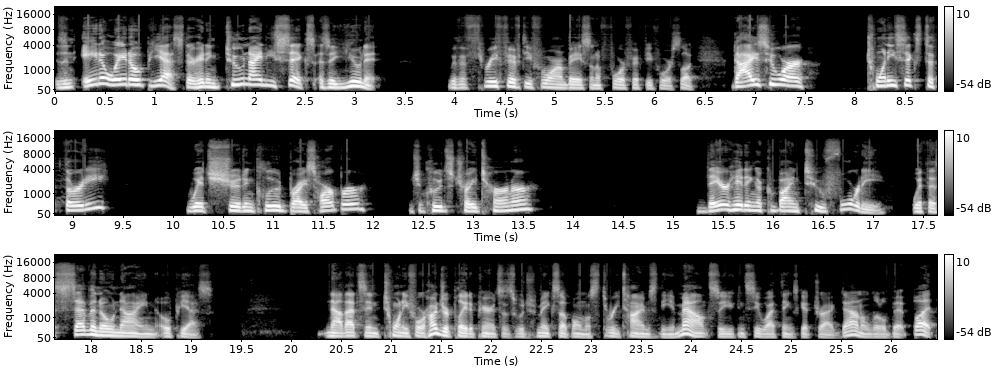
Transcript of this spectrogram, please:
is an 808 OPS. They're hitting 296 as a unit with a 354 on base and a 454 slug. Guys who are 26 to 30 which should include Bryce Harper, which includes Trea Turner. They're hitting a combined 240 with a 709 OPS. Now that's in 2,400 plate appearances, which makes up almost three times the amount. So you can see why things get dragged down a little bit. But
